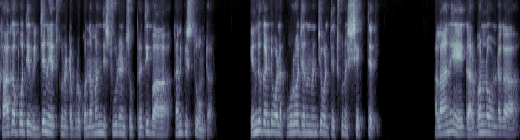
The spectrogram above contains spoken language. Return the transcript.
కాకపోతే విద్య నేర్చుకునేటప్పుడు కొంతమంది స్టూడెంట్స్ ప్రతిభ కనిపిస్తూ ఉంటారు. ఎందుకంటే వాళ్ళ పూర్వజన్మ నుంచి వాళ్ళు తెచ్చుకున్న శక్తి అది. అలానే గర్భంలో ఉండగా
